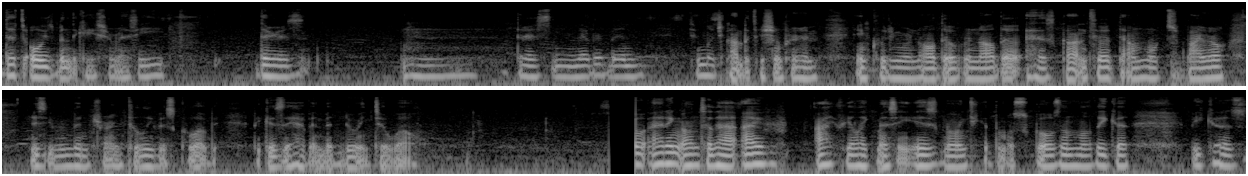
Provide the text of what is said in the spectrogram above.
that's always been the case for Messi. There's mm, there's never been much competition for him, including Ronaldo. Ronaldo has gotten to a downward spiral. He's even been trying to leave his club because they haven't been doing too well. So adding on to that, I I feel like Messi is going to get the most goals in La Liga because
